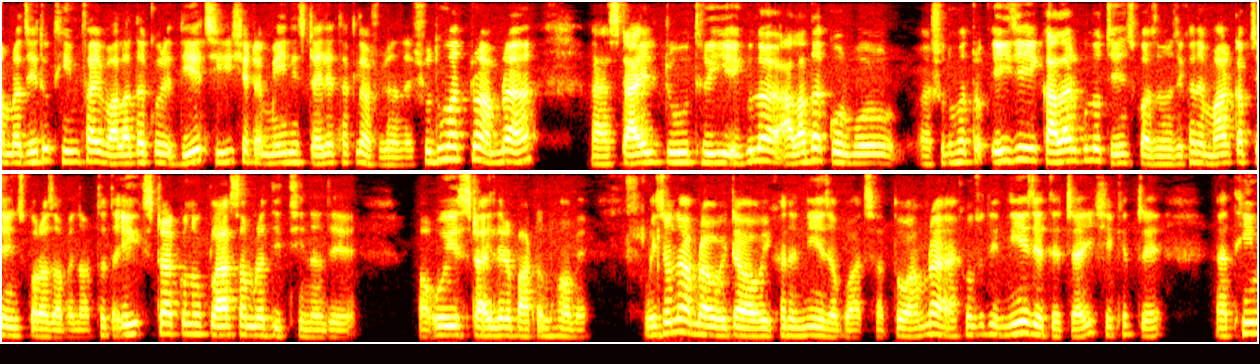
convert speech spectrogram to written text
আমরা যেহেতু থিম ফাইভ আলাদা করে দিয়েছি, সেটা মেইন স্টাইলে থাকলে অসুবিধা নেই। শুধুমাত্র আমরা স্টাইল টু থ্রি এগুলো আলাদা করব। শুধুমাত্র এই যে এই কালারগুলো চেঞ্জ করা যাবে না, যেখানে মার্কআপ চেঞ্জ করা যাবে না, অর্থাৎ এক্সট্রা কোনো ক্লাস আমরা দিচ্ছি না যে ওই স্টাইলের বাটন হবে। ওই জন্য আমরা ওইটা ওইখানে নিয়ে যাব। আচ্ছা তো আমরা এখন যদি নিয়ে যেতে চাই, সেক্ষেত্রে থিম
